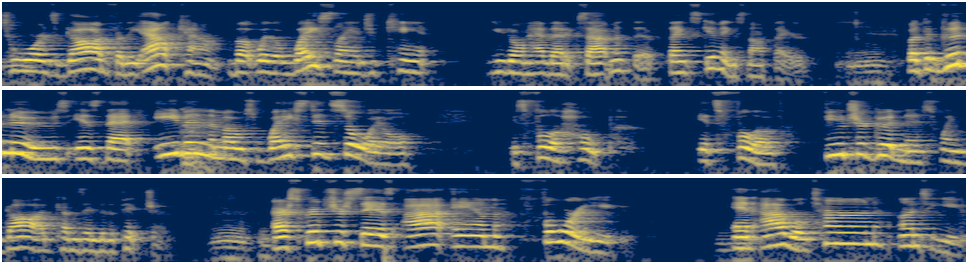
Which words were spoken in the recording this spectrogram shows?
towards God for the outcome. But with a wasteland, you can't you don't have that excitement. The Thanksgiving's not there. But the good news is that even the most wasted soil is full of hope. It's full of future goodness when God comes into the picture. Mm-hmm. Our scripture says, I am for you, and I will turn unto you.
